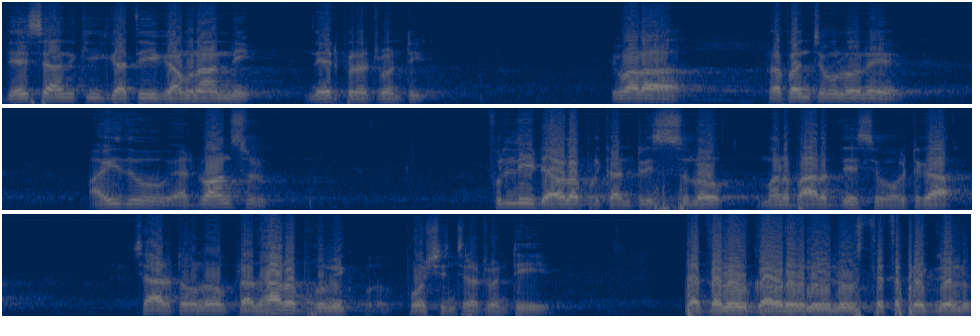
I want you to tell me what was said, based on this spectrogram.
దేశానికి గతి గమనాన్ని నేర్పినటువంటి ఇవాళ ప్రపంచంలోనే ఐదు అడ్వాన్స్డ్ ఫుల్లీ డెవలప్డ్ కంట్రీస్లో మన భారతదేశం ఒకటిగా చేరటంలో ప్రధాన భూమి పోషించినటువంటి పెద్దలు గౌరవనీయులు స్థితప్రజ్ఞలు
